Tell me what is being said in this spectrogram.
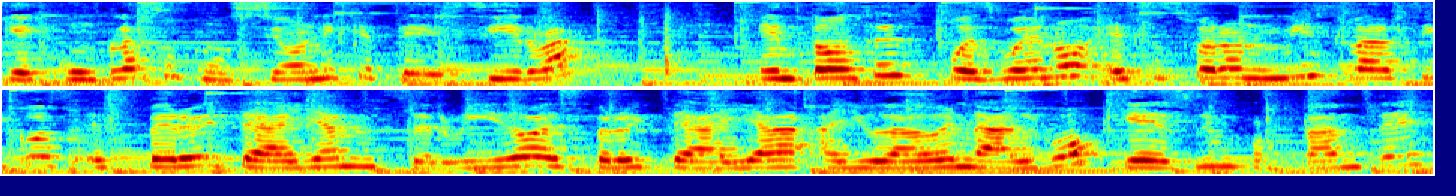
que cumpla su función y que te sirva. Entonces, pues bueno, esos fueron mis básicos. Espero y te hayan servido, espero y te haya ayudado en algo, que es lo importante.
